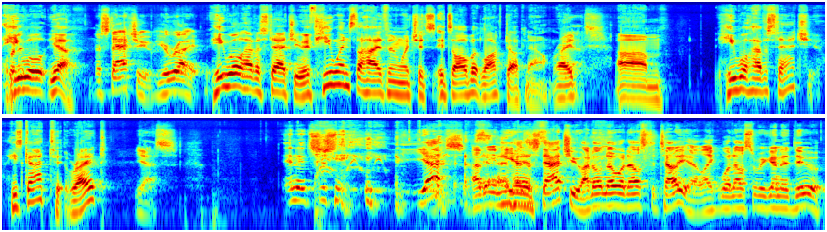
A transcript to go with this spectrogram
He will, yeah, A statue. You're right. he will have a statue if he wins the Heisman, which it's it's all but locked up now, right? Yes. Um, he will have a statue. He's got to, right? Yes. And it's just yes. I mean, he has a statue. I don't know what else to tell you. Like, what else are we gonna do?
